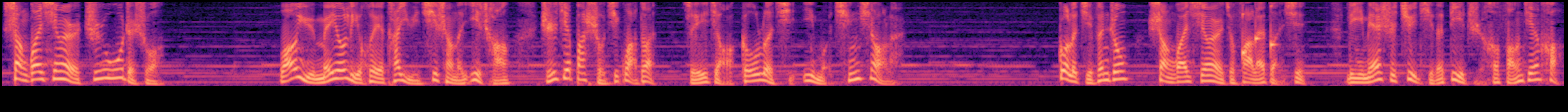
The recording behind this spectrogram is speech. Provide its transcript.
上官星儿支吾着说。王宇没有理会他语气上的异常，直接把手机挂断，嘴角勾勒起一抹轻笑来。过了几分钟，上官星儿就发来短信，里面是具体的地址和房间号。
